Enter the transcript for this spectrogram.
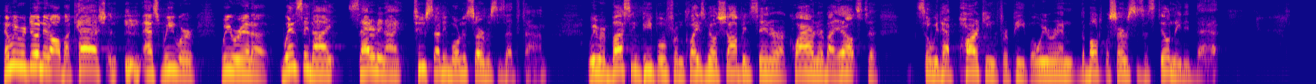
And we were doing it all by cash. And as we were, we were in a Wednesday night, Saturday night, two Sunday morning services at the time. We were busing people from Clays Mill Shopping Center, our choir, and everybody else to so we'd have parking for people. We were in the multiple services that still needed that.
